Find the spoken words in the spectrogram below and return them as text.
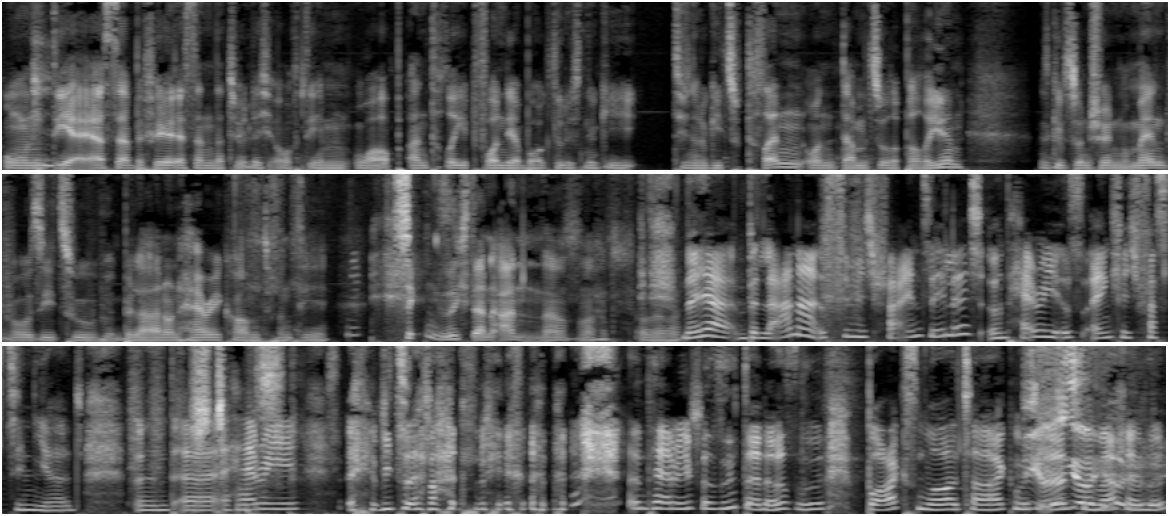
Und ihr erster Befehl ist dann natürlich auch den Warp-Antrieb von der Borg-Technologie Technologie zu trennen und damit zu reparieren. Es gibt so einen schönen Moment, wo sie zu Belana und Harry kommt und die zicken sich dann an. Ne? Also. Naja, Belana ist ziemlich feinselig und Harry ist eigentlich fasziniert. Und äh, Harry, wie zu erwarten wäre, und Harry versucht dann auch so Borg-Smalltalk mit ja, ihr ja, zu machen. Ja, also,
